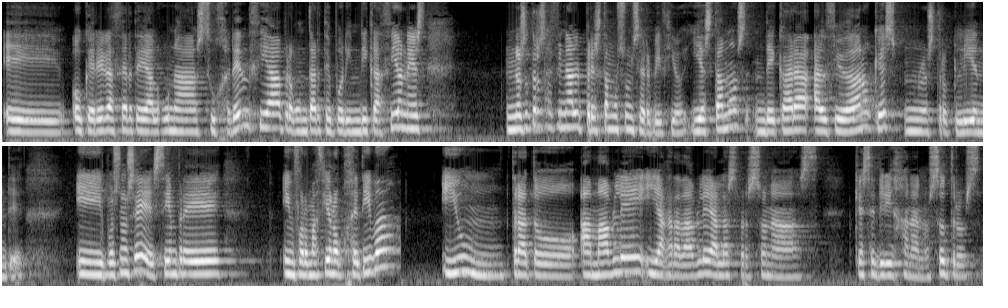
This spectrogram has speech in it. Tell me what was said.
eh, o querer hacerte alguna sugerencia, preguntarte por indicaciones. Nosotros al final prestamos un servicio y estamos de cara al ciudadano que es nuestro cliente. Y pues no sé, siempre información objetiva y un trato amable y agradable a las personas que se dirijan a nosotros.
